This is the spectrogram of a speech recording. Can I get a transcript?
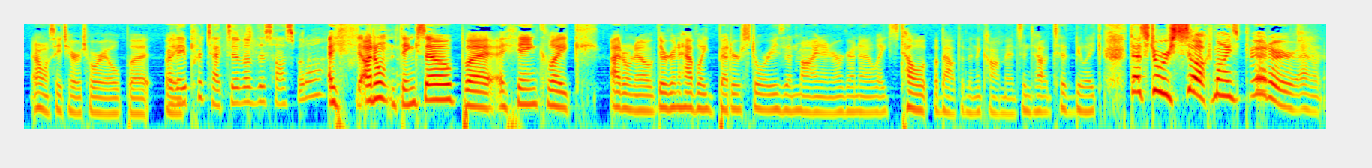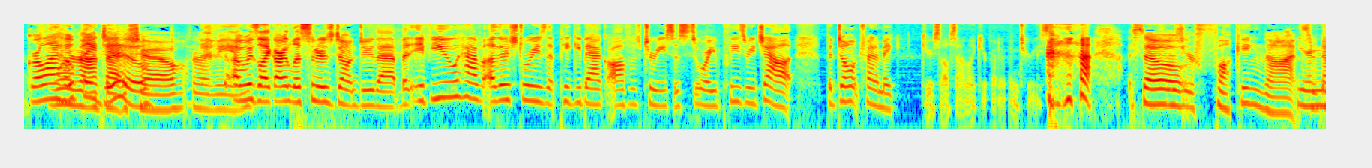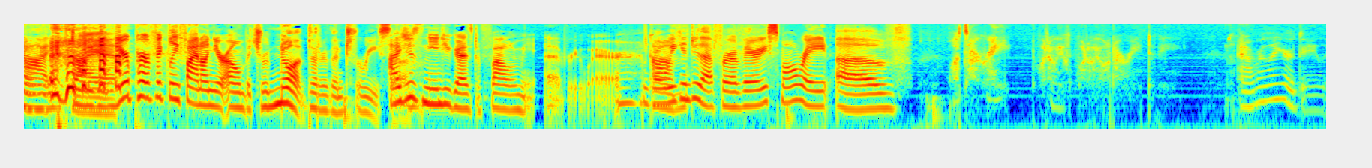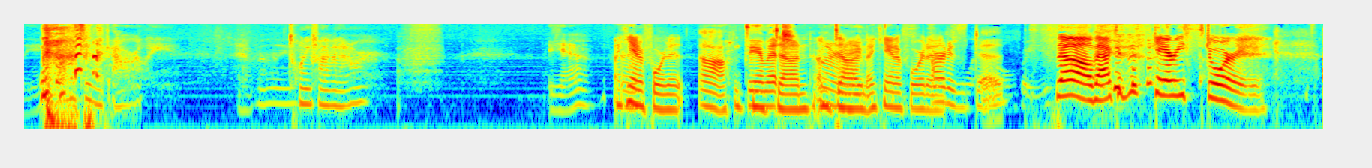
I don't want to say territorial, but Are they protective of this hospital? I th- I don't think so, but I think like I don't know they're gonna have like better stories than mine and are gonna like tell about them in the comments and tell to be like that story sucked, mine's better. I don't know. Girl, I We're hope not they that do. show. I mean, I was like, our listeners don't do that. But if you have other stories that piggyback off of Teresa's story, please reach out. But don't try to make yourself sound like you're better than Teresa. So you're fucking not. You're so don't not. even try it. you're perfectly fine on your own, but you're not better than Teresa. I just need you guys to follow me everywhere. girl, we Um, can do that for a very small rate of what's our rate? What do we what do we want our rate to be? hourly or daily. I'd say like hourly, hourly. twenty five an hour. Yeah. I can't afford it. Ah, damn it! I'm done. I'm All done. right. I can't afford it. Art is dead. So back to the scary story.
